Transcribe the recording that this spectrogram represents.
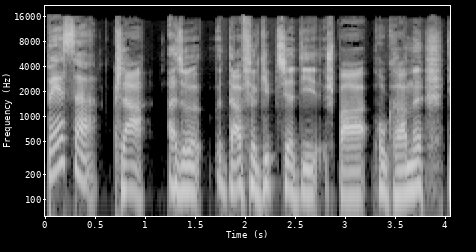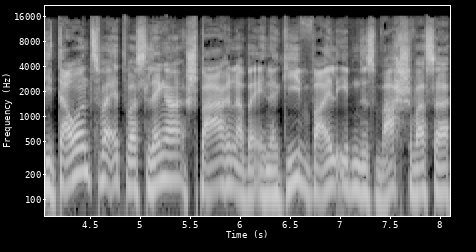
besser. Klar, also dafür gibt's ja die Sparprogramme. Die dauern zwar etwas länger, sparen aber Energie, weil eben das Waschwasser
